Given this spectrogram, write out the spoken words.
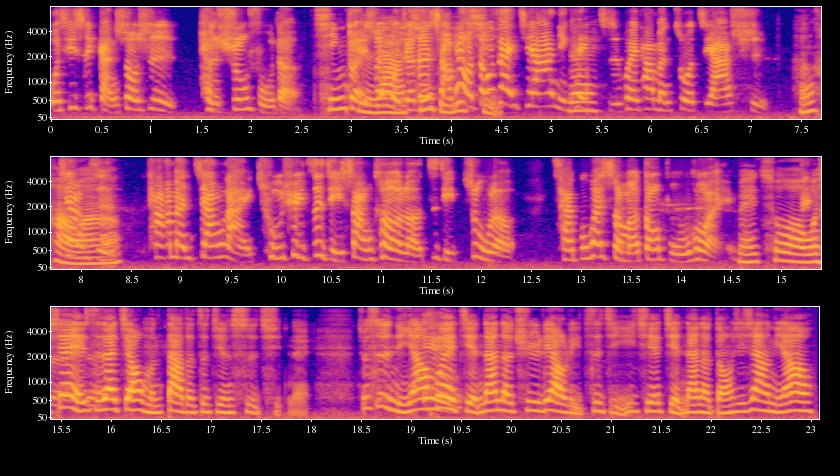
我其实感受是很舒服的。亲子啊，对，所以我觉得小朋友都在家，你可以指挥他们做家事，很好啊。这样子，他们将来出去自己上课了，自己住了，才不会什么都不会。没错，我现在也一直在教我们大的这件事情呢，就是你要会简单的去料理自己一些简单的东西，像你要。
